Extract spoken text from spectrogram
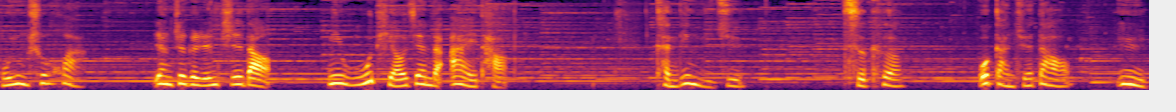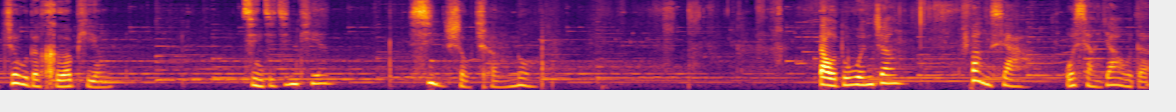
不用说话，让这个人知道你无条件的爱他。肯定语句：此刻，我感觉到宇宙的和平。谨记今天。信守承诺。导读文章，放下我想要的。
